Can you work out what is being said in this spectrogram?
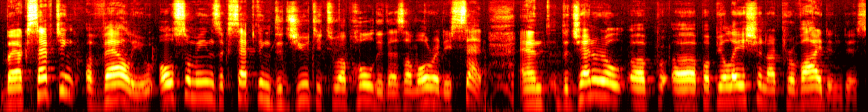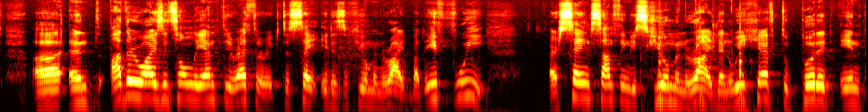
by accepting a value also means accepting the duty to uphold it, as I've already said. And the general uh, uh, population are providing this. Uh, and otherwise, it's only empty rhetoric to say it is a human right. But if we are saying something is human right, then we have to put it in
